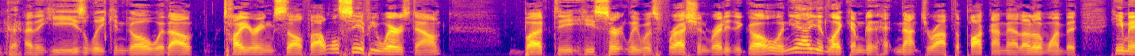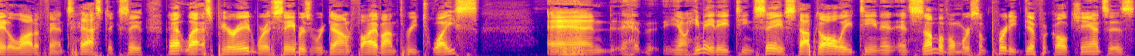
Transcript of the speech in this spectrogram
Okay. I think he easily can go without tiring himself out. We'll see if he wears down, but he, he certainly was fresh and ready to go. And yeah, you'd like him to not drop the puck on that other one, but he made a lot of fantastic saves. That last period where Sabres were down five on three twice. And you know he made 18 saves, stopped all 18, and, and some of them were some pretty difficult chances.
